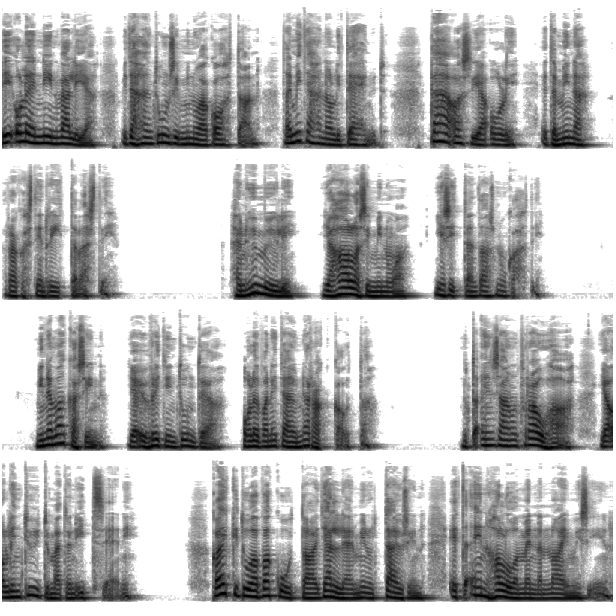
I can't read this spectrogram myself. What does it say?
Ei ole niin väliä, mitä hän tunsi minua kohtaan tai mitä hän oli tehnyt. Pääasia oli, että minä rakastin riittävästi. Hän hymyili ja hallasi minua ja sitten taas nukahti. Minä makasin ja yritin tuntea olevani täynnä rakkautta. Mutta en saanut rauhaa ja olin tyytymätön itseeni. Kaikki tuo vakuuttaa jälleen minut täysin, että en halua mennä naimisiin.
